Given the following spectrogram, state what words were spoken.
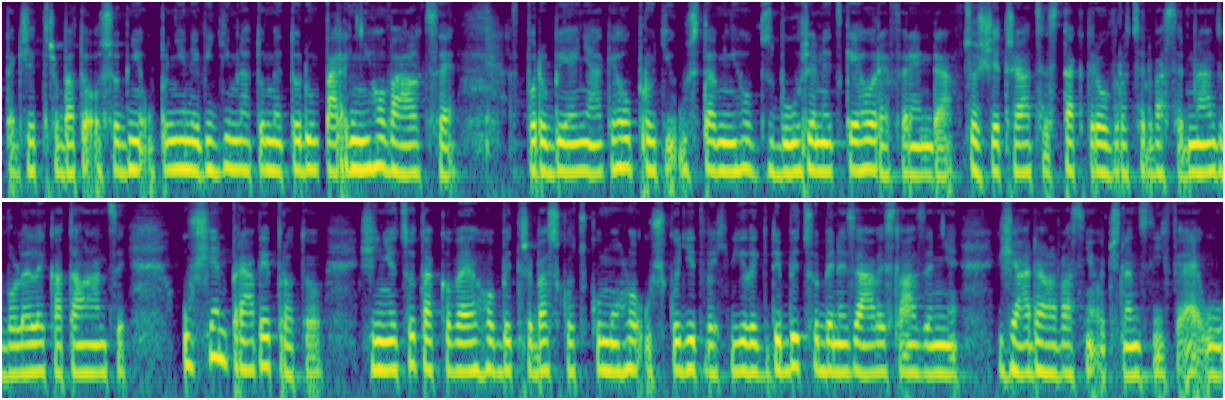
Takže třeba to osobně úplně nevidím na tu metodu parního válce v podobě nějakého protiústavního vzbouřeneckého referenda, což je třeba cesta, kterou v roce 2017 volili katalánci. Už jen právě proto, že něco takového by třeba Skotsku mohlo uškodit ve chvíli, kdyby co by nezávislá země žádala vlastně o členství v EU,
